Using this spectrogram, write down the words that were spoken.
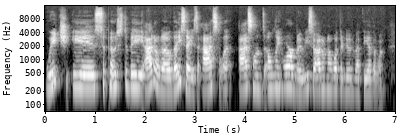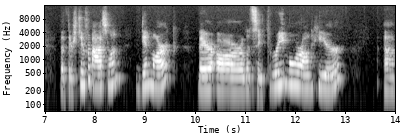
which is supposed to be, I don't know, they say it's Iceland, Iceland's only horror movie, so I don't know what they're doing about the other one. But there's two from Iceland, Denmark. There are, let's see, three more on here um,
